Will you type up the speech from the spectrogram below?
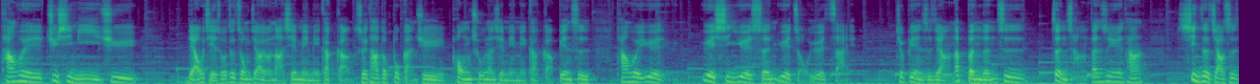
他会巨细靡遗去了解说这宗教有哪些美美嘎嘎，所以他都不敢去碰触那些美美嘎嘎，便是他会越越信越深，越走越窄，就变成是这样。那本人是正常，但是因为他信这教是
